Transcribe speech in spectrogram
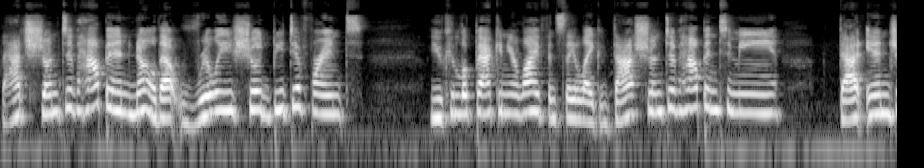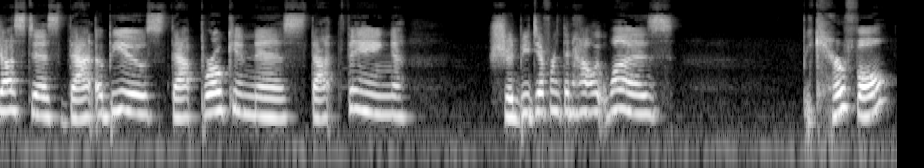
that shouldn't have happened. No, that really should be different. You can look back in your life and say, like, that shouldn't have happened to me. That injustice, that abuse, that brokenness, that thing should be different than how it was. Be careful.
